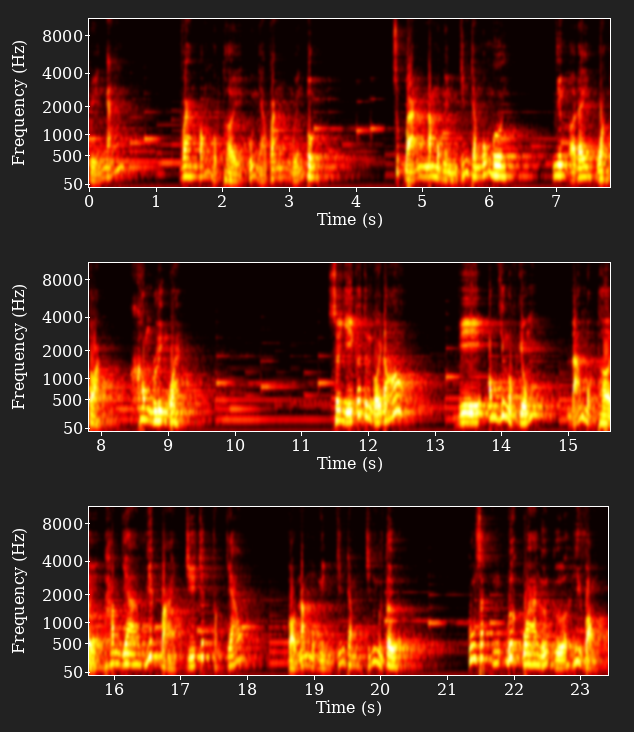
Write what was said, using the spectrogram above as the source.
truyện ngắn Vang bóng một thời của nhà văn Nguyễn Tuân, Xuất bản năm 1940 Nhưng ở đây hoàn toàn không liên quan. Sự dĩ có tên gọi đó, Vì ông Dương Ngọc Dũng đã một thời tham gia viết bài chỉ trích Phật giáo vào năm 1994 Cuốn sách bước qua ngưỡng cửa hy vọng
